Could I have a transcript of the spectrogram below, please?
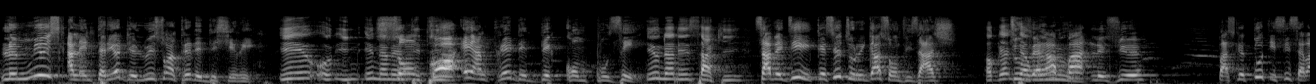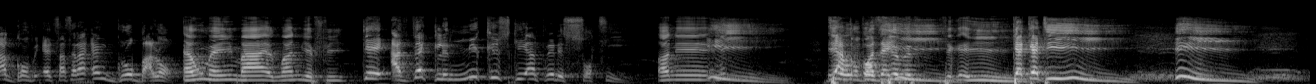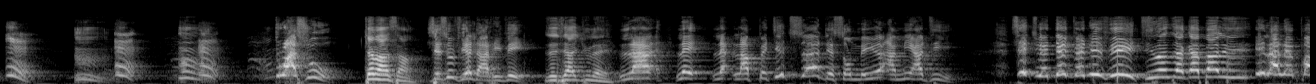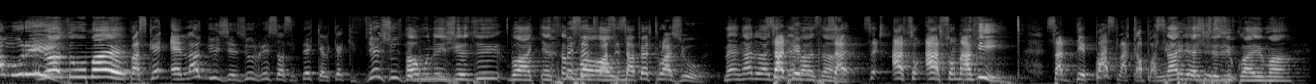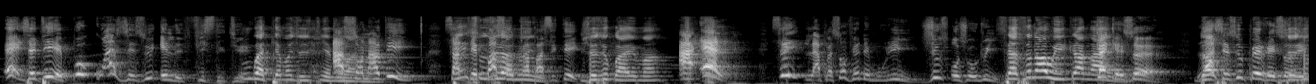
Le muscle à l'intérieur de lui sont en train de déchirer. Son corps est en train de décomposer. Ça veut dire que si tu regardes son visage, tu ne verras pas les yeux. Parce que tout ici sera. Ça sera un gros ballon. Avec le mucus qui est en train de sortir. Dis à ton voisin. Quelqu'un dit. Trois jours. Jésus vient d'arriver. La, la, petite soeur de son meilleur ami a dit si tu étais venu vite, il n'allait pas mourir. Parce qu'elle a vu Jésus ressusciter quelqu'un qui vient juste de ah, mourir. Mais cette fois-ci, ça fait trois jours. Ça, à, son, à son avis, ça dépasse la capacité de Jésus. Et eh, je dis, pourquoi Jésus est le Fils de Dieu? À son avis, ça dépasse son capacité. À elle, si la personne vient de mourir juste aujourd'hui, quelques heures, Là, Jésus peut ressusciter.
